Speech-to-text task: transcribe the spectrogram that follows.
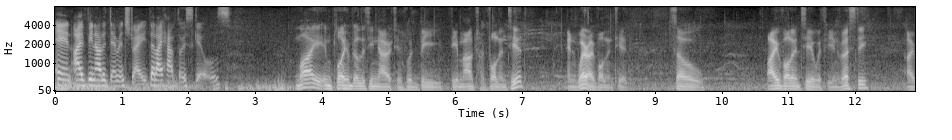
and I've been able to demonstrate that I have those skills. My employability narrative would be the amount I volunteered and where I volunteered. So I volunteer with the university, I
